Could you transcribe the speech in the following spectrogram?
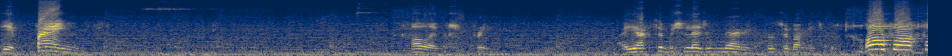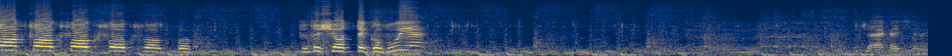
Define! College Street. A ja chcę być legendary, to trzeba mieć. O fuck, fuck, fuck, fuck, fuck, fuck, fuck. To to się odtegowuje? Czekaj, synek.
